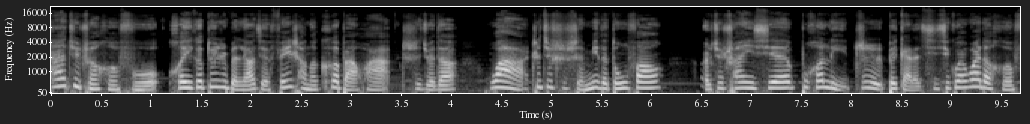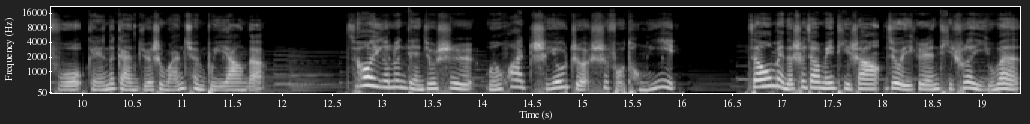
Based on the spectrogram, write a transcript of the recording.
他去穿和服，和一个对日本了解非常的刻板化，只是觉得哇，这就是神秘的东方，而去穿一些不合理智、被改的奇奇怪怪的和服，给人的感觉是完全不一样的。最后一个论点就是文化持有者是否同意。在欧美的社交媒体上，就有一个人提出了疑问，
